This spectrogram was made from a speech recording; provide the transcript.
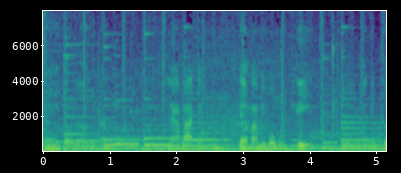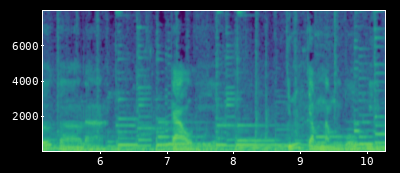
cái trọng lượng tận là 300 đây là 34 kg và kích thước ờ, là cao thì ờ, 954 mm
